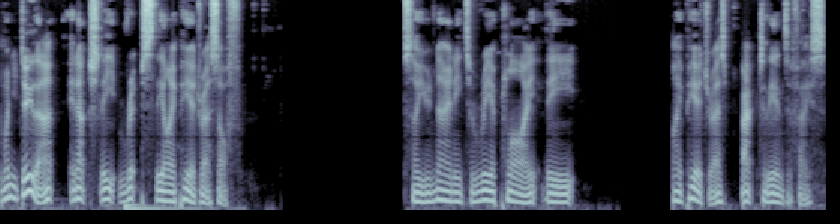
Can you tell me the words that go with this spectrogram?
And when you do that, it actually rips the IP address off. So you now need to reapply the IP address back to the interface.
